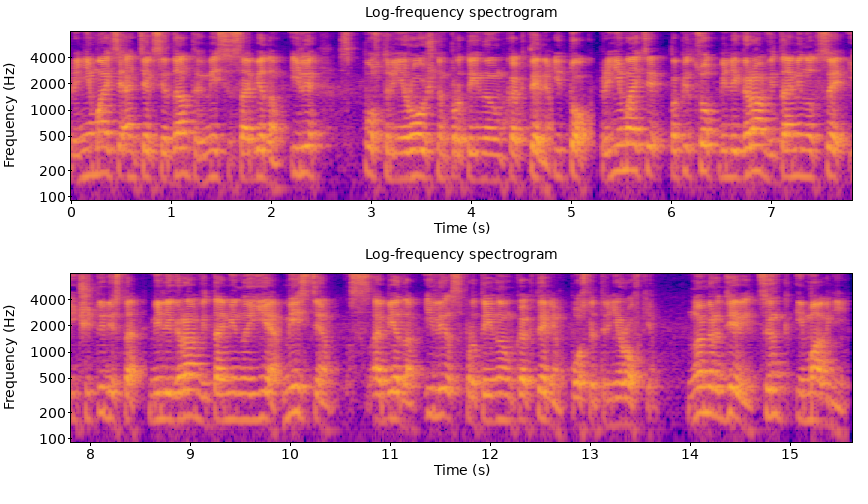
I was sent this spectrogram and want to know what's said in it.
принимайте антиоксиданты вместе с обедом или с посттренировочным протеиновым коктейлем. Итог. Принимайте по 500 мг витамина С и 400 мг витамина Е вместе с обедом или с протеиновым коктейлем после тренировки. Номер 9. Цинк и магний.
